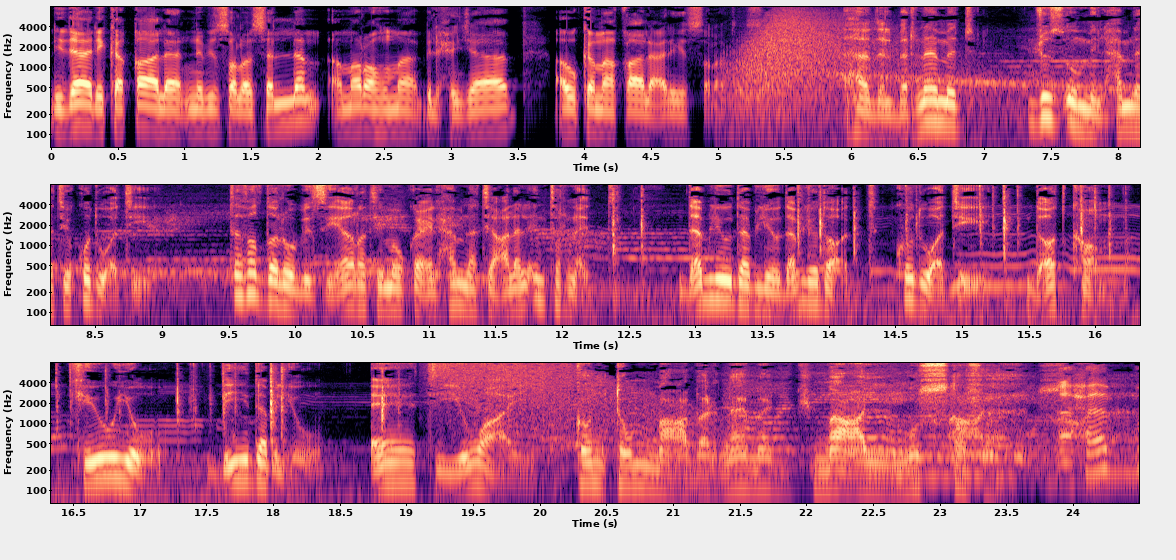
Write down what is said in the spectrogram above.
لذلك قال النبي صلى الله عليه وسلم أمرهما بالحجاب أو كما قال عليه الصلاة والسلام. هذا البرنامج جزء من حملة قدوتي. تفضلوا بزيارة موقع الحملة على الإنترنت. www.kudwati.com q u d w a t y. كنتم مع برنامج مع المصطفى. أحب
